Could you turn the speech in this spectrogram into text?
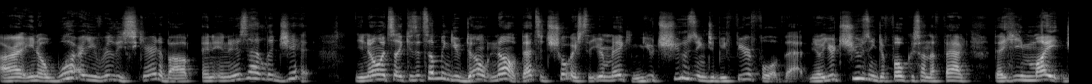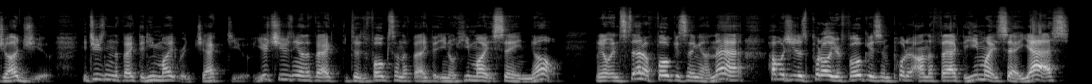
All right, you know, what are you really scared about? And, and is that legit? You know, it's like, is it something you don't know? That's a choice that you're making. You choosing to be fearful of that. You know, you're choosing to focus on the fact that he might judge you. You're choosing the fact that he might reject you. You're choosing on the fact to focus on the fact that, you know, he might say no. You know, instead of focusing on that, how about you just put all your focus and put it on the fact that he might say yes,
